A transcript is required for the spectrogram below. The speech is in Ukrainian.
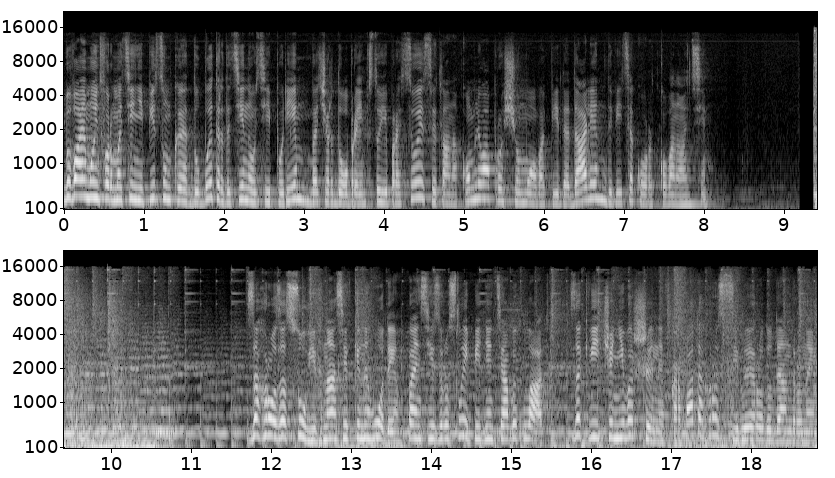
Підбиваємо інформаційні підсумки доби традиційно у цій порі. Вечір добрий. В студії працює Світлана Комлєва. Про що мова піде далі? Дивіться коротко в анонсі. Загроза сувів, наслідки негоди. Пенсії зросли, підняття виплат. Заквітчені вершини. В Карпатах розсіли рододендрони.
